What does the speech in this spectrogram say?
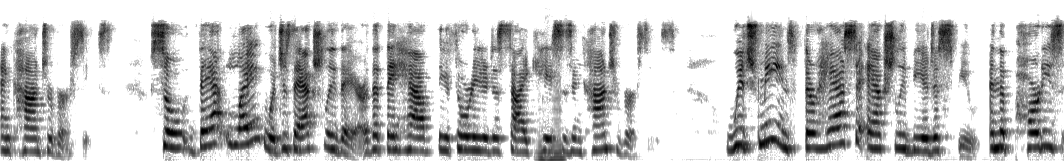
and controversies. So that language is actually there that they have the authority to decide cases mm-hmm. and controversies, which means there has to actually be a dispute. And the parties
